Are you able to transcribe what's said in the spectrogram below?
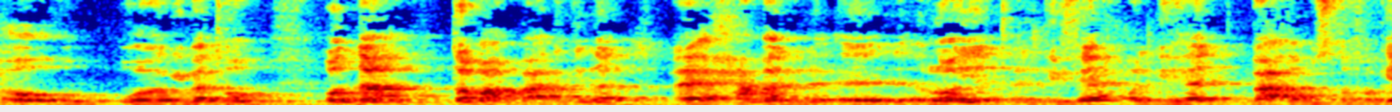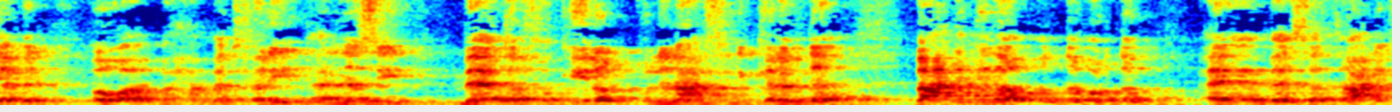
حقوقهم وواجباتهم. قلنا طبعا بعد كده آه، حمل آه، راية الكفاح والجهاد بعد مصطفى كامل هو محمد فريد الذي مات فقيرا. كلنا عارفين الكلام ده. بعد كده قلنا برضك ماذا تعرف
